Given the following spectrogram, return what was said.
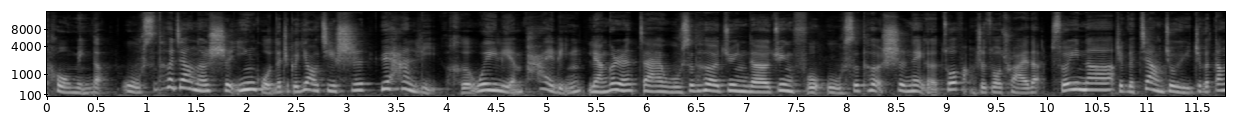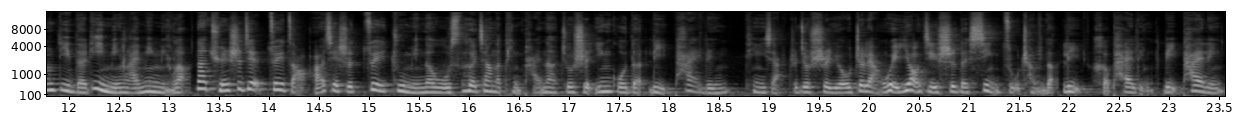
透明的。伍斯特酱呢，是英国的这个药剂师约翰里和威廉派林两个人在伍斯特郡的郡府伍斯特市内的作坊制作出来的，所以呢，这个酱就以这个当地的地名来命名了。那全世界最早而且是最著名的伍斯特酱的品牌呢，就是英国的李派林。听一下，这就是由这两位药剂师的姓组成的李和派林。李派林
